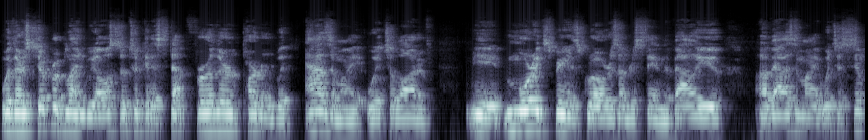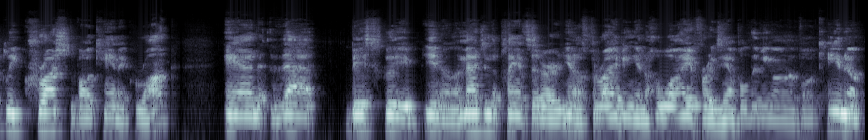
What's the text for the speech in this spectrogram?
With our super blend, we also took it a step further and partnered with azomite, which a lot of you know, more experienced growers understand the value of azomite, which is simply crushed volcanic rock. And that basically, you know, imagine the plants that are, you know, thriving in Hawaii, for example, living on a volcano.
